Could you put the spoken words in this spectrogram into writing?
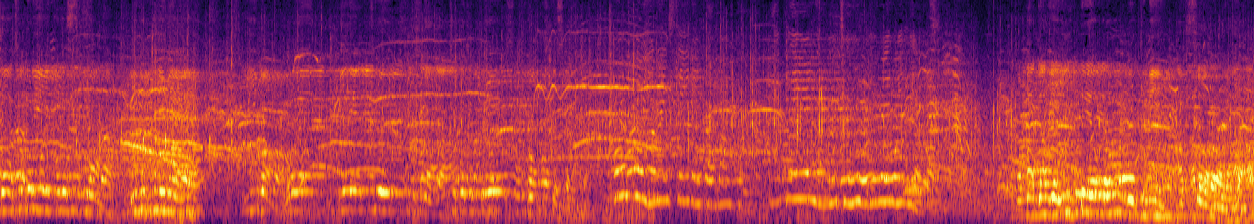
걸렸습니다. 미국팀의 2번 로렌 밀리트 선수가 첫 번째 발을 성공시켰습니다. All for United States of America. By player number two, Lauren Milliet. 전반 경기 1대 0으로 미국팀이 앞서갑니다.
